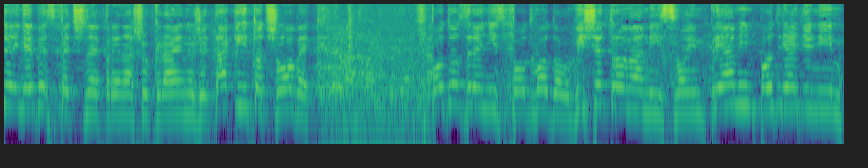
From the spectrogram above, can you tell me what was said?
Preto je nebezpečné pre našu krajinu, že takýto človek v podozrení s podvodou, vyšetrovaný svojim priamým podriadeným,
